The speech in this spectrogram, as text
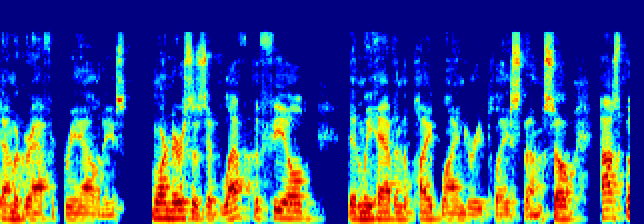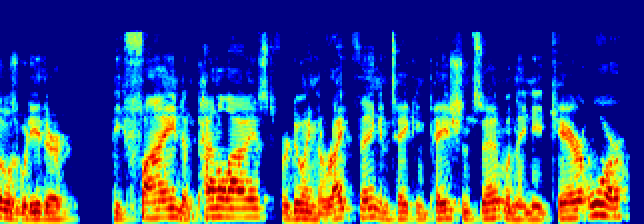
demographic realities. More nurses have left the field than we have in the pipeline to replace them. So hospitals would either be fined and penalized for doing the right thing and taking patients in when they need care, or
